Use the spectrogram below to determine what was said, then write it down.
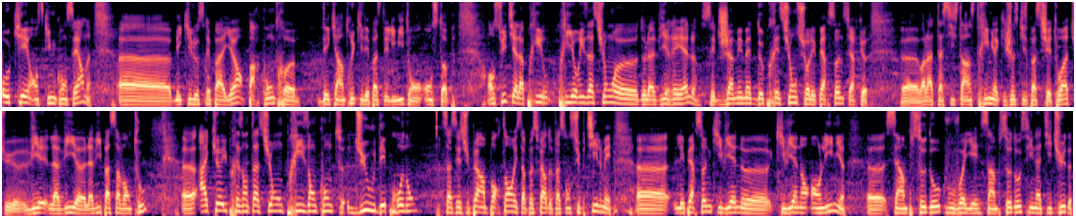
ok en ce qui me concerne, euh, mais qui le serait pas ailleurs. Par contre, euh, dès qu'il y a un truc qui dépasse les limites, on, stoppe. Ensuite, il y a la pri- priorisation de la vie réelle. C'est de jamais mettre de pression sur les personnes. C'est-à-dire que voilà, t'assistes à un stream, il y a quelque chose qui se passe chez toi, tu la vie, la vie passe avant tout. Accueil, présentation, prise en compte du ou des pronoms. Ça c'est super important et ça peut se faire de façon subtile, mais euh, les personnes qui viennent, euh, qui viennent en, ligne, euh, c'est un pseudo que vous voyez. C'est un pseudo, c'est une attitude.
